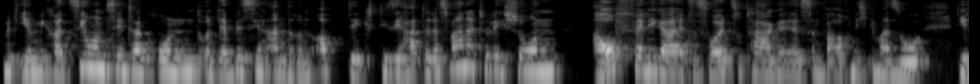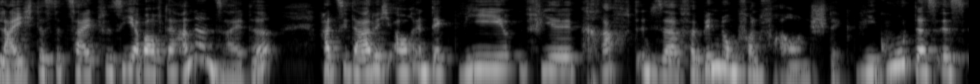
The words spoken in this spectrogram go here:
mit ihrem Migrationshintergrund und der bisschen anderen Optik, die sie hatte, das war natürlich schon auffälliger, als es heutzutage ist und war auch nicht immer so die leichteste Zeit für sie. Aber auf der anderen Seite hat sie dadurch auch entdeckt, wie viel Kraft in dieser Verbindung von Frauen steckt, wie gut das ist,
